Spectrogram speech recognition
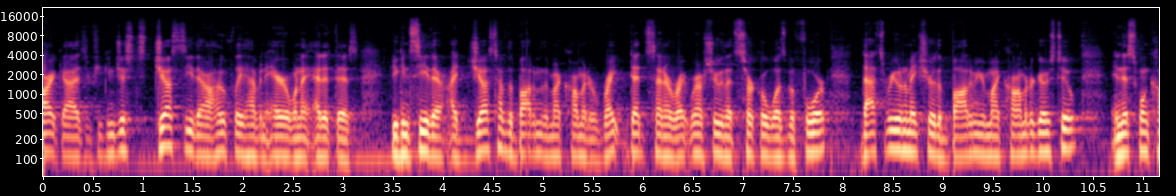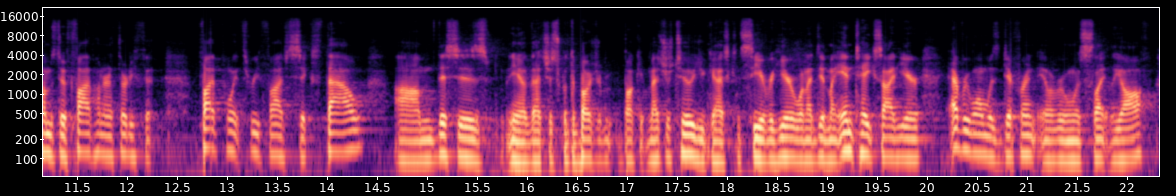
Alright guys, if you can just, just see there, I'll hopefully have an error when I edit this. You can see there, I just have the bottom of the micrometer right dead center, right where I showed showing that circle was before. That's where you want to make sure the bottom of your micrometer goes to. And this one comes to 530, 5.356 thou. Um, this is, you know, that's just what the budget bucket measures to. You guys can see over here when I did my intake side here, everyone was different. Everyone was slightly off.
